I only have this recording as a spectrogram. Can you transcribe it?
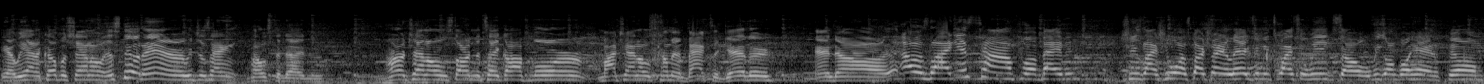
Yeah, we had a couple channel. It's still there. We just ain't posted that. Her channel is starting to take off more. My channel is coming back together. And uh, I was like, it's time for a baby. She's like, she wants to start training legs with me twice a week. So we're gonna go ahead and film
